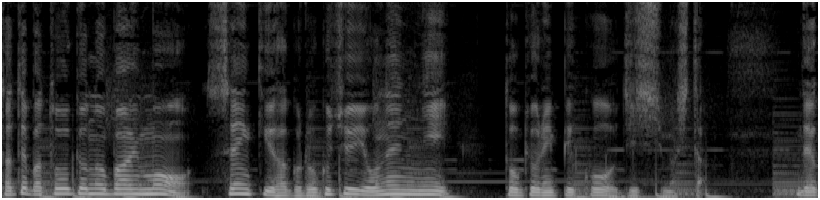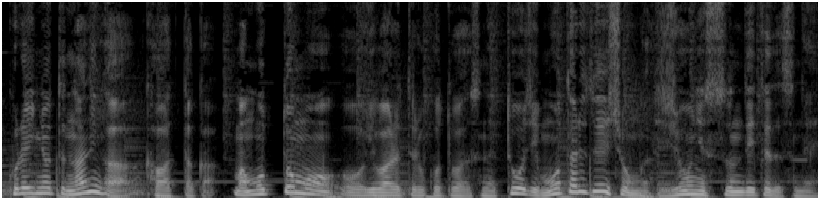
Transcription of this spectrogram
例えば東京の場合も1964年に東京オリンピックを実施しました。でこれによって何が変わったか、まあ、最も言われていることはですね当時モータリゼーションが非常に進んでいてですね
